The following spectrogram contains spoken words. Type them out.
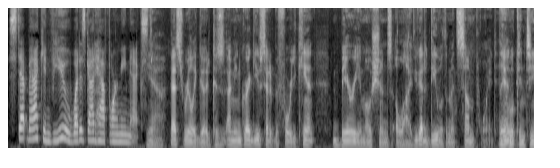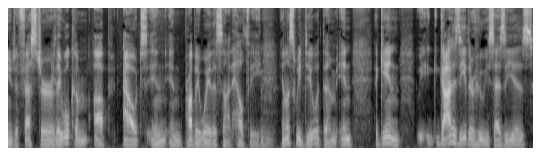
step back and view what does god have for me next yeah that's really good because i mean greg you said it before you can't bury emotions alive you got to deal with them at some point they and, will continue to fester yeah. they will come up out in in probably a way that's not healthy mm-hmm. unless we deal with them and again god is either who he says he is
